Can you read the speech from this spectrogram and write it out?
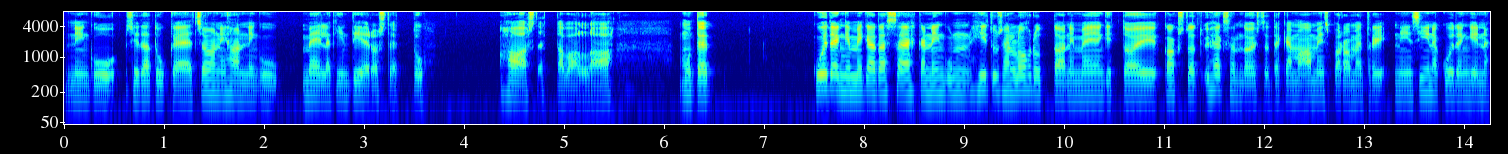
niin kuin sitä tukea. että se on ihan niin kuin meilläkin tiedostettu haaste tavallaan. Mutta kuitenkin mikä tässä ehkä niin kuin hitusen lohduttaa, niin meidänkin toi 2019 tekemä amisbarometri, niin siinä kuitenkin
